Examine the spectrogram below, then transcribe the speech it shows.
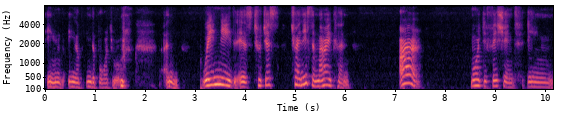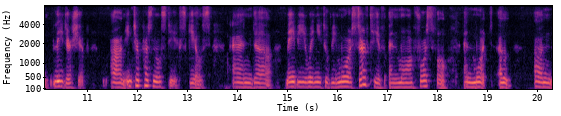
in in, in the boardroom. and we need is to just Chinese American are more deficient in leadership, um, interpersonal skills, and uh, maybe we need to be more assertive and more forceful and more uh, um,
